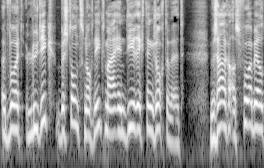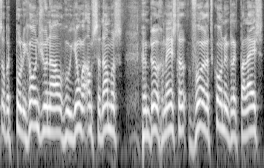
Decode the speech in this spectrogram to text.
Het woord ludiek bestond nog niet, maar in die richting zochten we het. We zagen als voorbeeld op het Polygoonjournaal hoe jonge Amsterdammers hun burgemeester voor het Koninklijk Paleis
